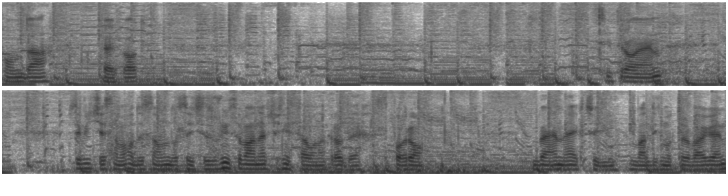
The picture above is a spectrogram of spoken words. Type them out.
Honda, Peugeot. Citroen. Jak widzicie, samochody są dosyć zróżnicowane. Wcześniej stało naprawdę sporo BMX, czyli Bandit Motorwagen.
